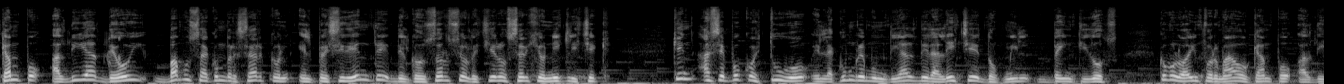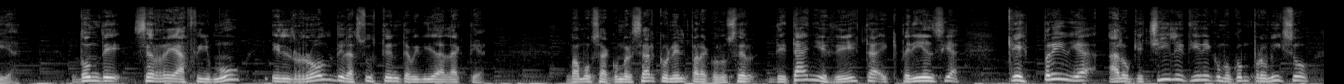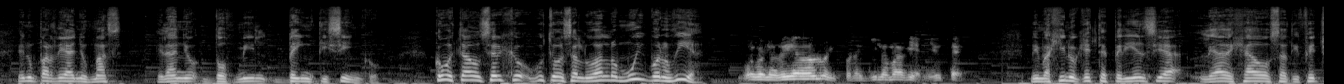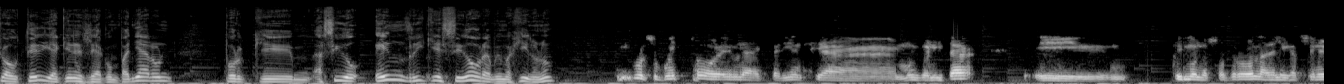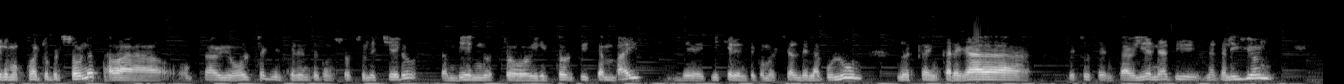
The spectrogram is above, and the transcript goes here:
Campo al Día de hoy vamos a conversar con el presidente del consorcio lechero Sergio Niklicek, quien hace poco estuvo en la Cumbre Mundial de la Leche 2022, como lo ha informado Campo al Día, donde se reafirmó el rol de la sustentabilidad láctea. Vamos a conversar con él para conocer detalles de esta experiencia que es previa a lo que Chile tiene como compromiso en un par de años más el año 2025. ¿Cómo está, don Sergio? Gusto de saludarlo. Muy buenos días. Muy buenos días, don Luis. Por aquí lo más bien. ¿Y usted? Me imagino que esta experiencia le ha dejado satisfecho a usted y a quienes le acompañaron, porque ha sido enriquecedora, me imagino, ¿no? Sí, por supuesto, es una experiencia muy bonita. Fuimos nosotros, la delegación éramos cuatro personas, estaba Octavio Olcha, que es el gerente consorcio lechero, también nuestro director Christian Weiss, de, que es gerente comercial de la Pulún, nuestra encargada de sustentabilidad Natalie John,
